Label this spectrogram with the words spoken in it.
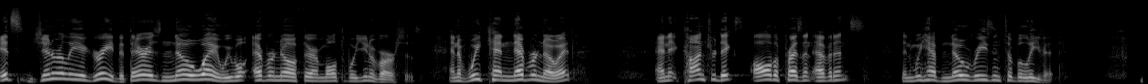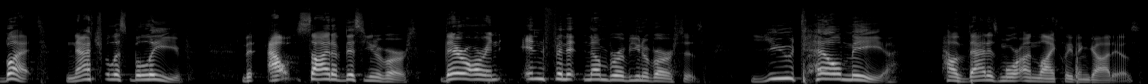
it's generally agreed that there is no way we will ever know if there are multiple universes. And if we can never know it, and it contradicts all the present evidence, then we have no reason to believe it. But naturalists believe that outside of this universe, there are an infinite number of universes. You tell me how that is more unlikely than God is.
